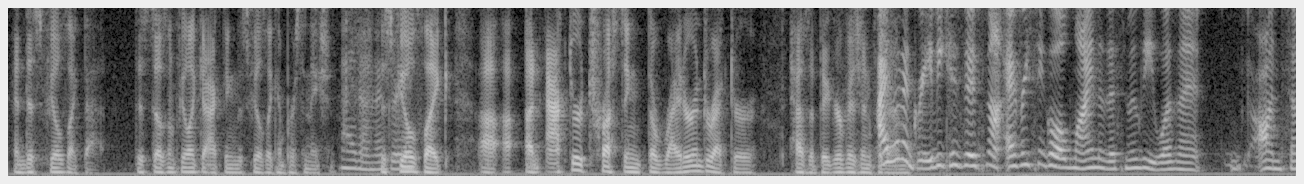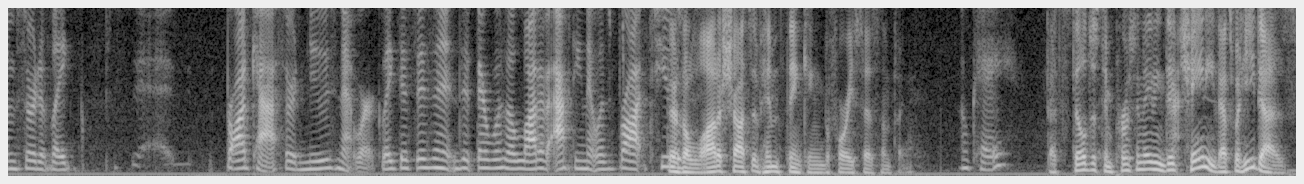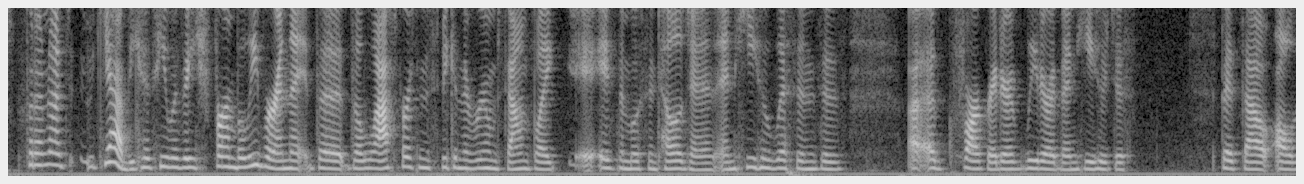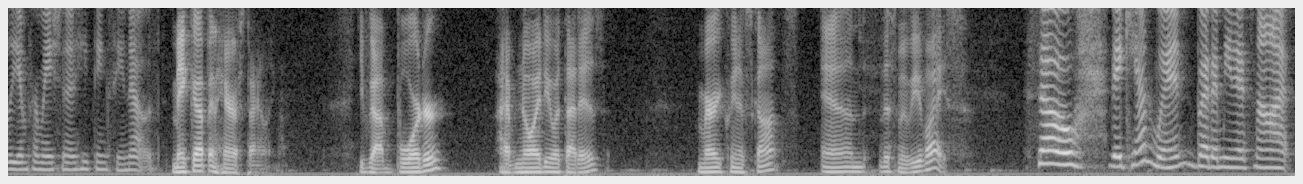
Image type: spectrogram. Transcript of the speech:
And this feels like that. This doesn't feel like acting. This feels like impersonation. I don't know. This agree. feels like uh, a- an actor trusting the writer and director has a bigger vision for I them. don't agree because it's not every single line of this movie wasn't on some sort of like uh, broadcast or news network. Like this isn't that there was a lot of acting that was brought to. There's a lot of shots of him thinking before he says something. okay. That's still just impersonating Dick Cheney. That's what he does. But I'm not. Yeah, because he was a firm believer, and the the the last person to speak in the room sounds like is the most intelligent, and, and he who listens is a, a far greater leader than he who just spits out all the information that he thinks he knows. Makeup and hairstyling. You've got Border. I have no idea what that is. Mary Queen of Scots and this movie Vice. So they can win, but I mean, it's not.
